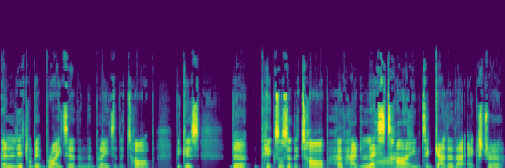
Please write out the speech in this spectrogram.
a little bit brighter than the blades at the top because the pixels at the top have had less Right. time to gather that extra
